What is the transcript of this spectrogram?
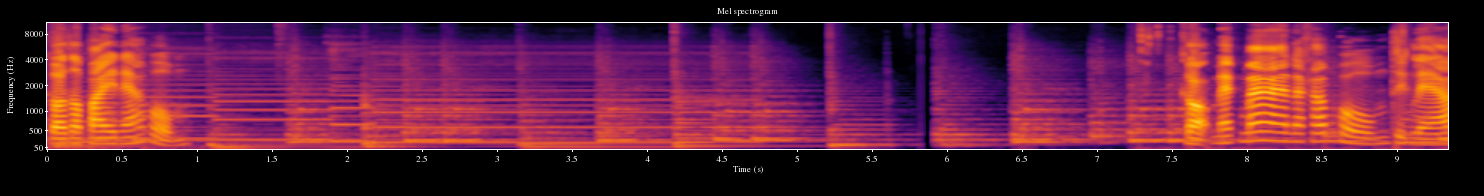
เกาะต่อไปนะครับผม เกาะแมกมานะครับผมถึงแล้ว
